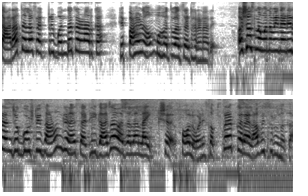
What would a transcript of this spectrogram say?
तारातला फॅक्टरी बंद करणार का? हे पाहणं महत्त्वाचं ठरणार आहे. अशाच नवनवीन आणि रंजक गोष्टी जाणून घेण्यासाठी गाजावाजाला लाईक शेअर फॉलो आणि सबस्क्राईब करायला विसरू नका.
